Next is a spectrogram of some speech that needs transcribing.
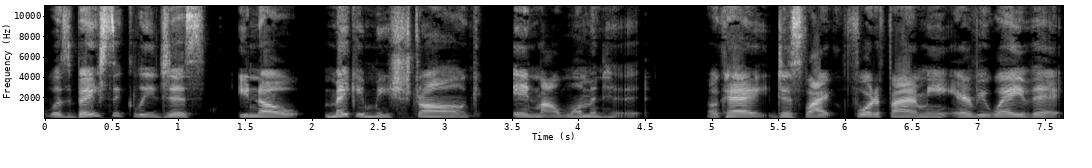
was basically just, you know, making me strong in my womanhood. Okay? Just like fortifying me in every way that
